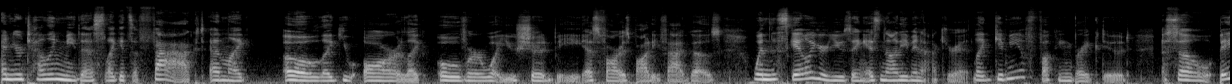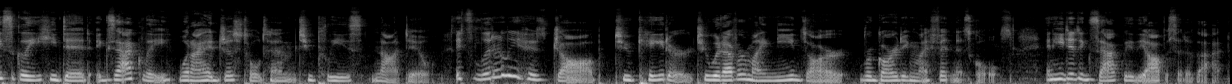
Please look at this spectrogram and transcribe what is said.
And you're telling me this like it's a fact and like oh, like you are like over what you should be as far as body fat goes when the scale you're using is not even accurate. Like, give me a fucking break, dude. So basically, he did exactly what I had just told him to please not do. It's literally his job to cater to whatever my needs are regarding my fitness goals. And he did exactly the opposite of that.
